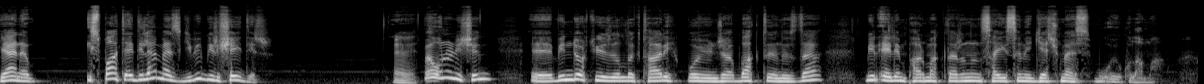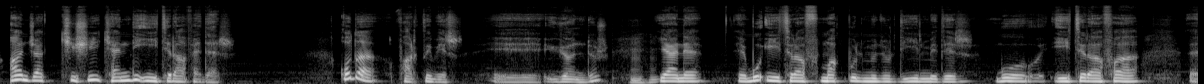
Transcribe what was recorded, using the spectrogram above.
yani ispat edilemez gibi bir şeydir. Evet. Ve onun için e, 1400 yıllık tarih boyunca baktığınızda bir elin parmaklarının sayısını geçmez bu uygulama. Ancak kişi kendi itiraf eder. O da farklı bir e, yöndür. Hı hı. Yani e, bu itiraf makbul müdür değil midir? Bu itirafa e,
